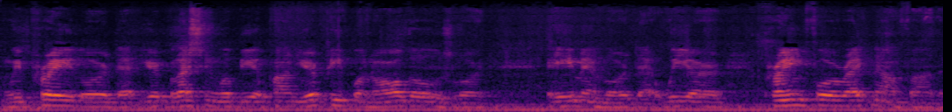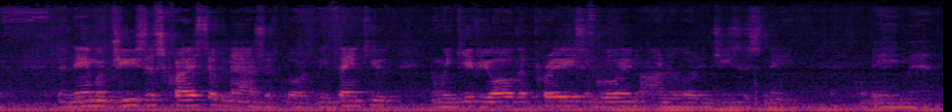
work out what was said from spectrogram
And we pray, Lord, that your blessing will be upon your people and all those, Lord. Amen, Lord, that we are praying for right now, Father. In the name of Jesus Christ of Nazareth, Lord, we thank you and we give you all the praise and glory and honor, Lord, in Jesus' name. Amen.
